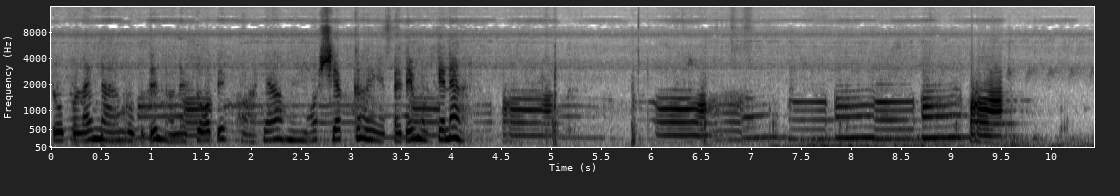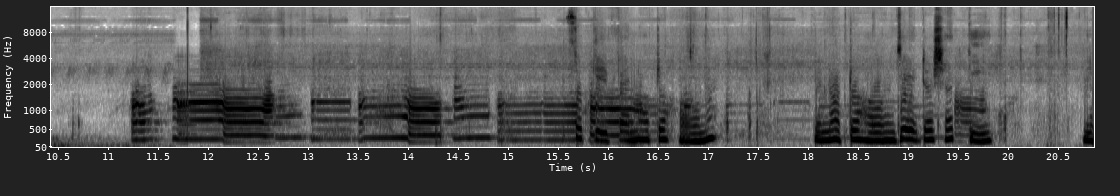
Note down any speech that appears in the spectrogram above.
tôi có lấy nào của tôi nói này tôi biết khỏi nhá mỏ xếp cơ phải đến một cái nè số kỳ phải nó cho hồ nữa phải nó cho hồ dễ đó sát tí. Được.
